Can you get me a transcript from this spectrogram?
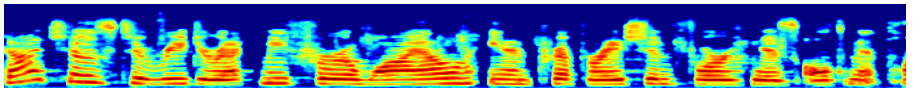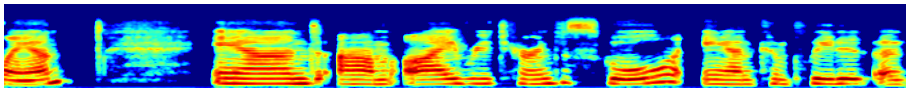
God chose to redirect me for a while in preparation for his ultimate plan. And um, I returned to school and completed a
